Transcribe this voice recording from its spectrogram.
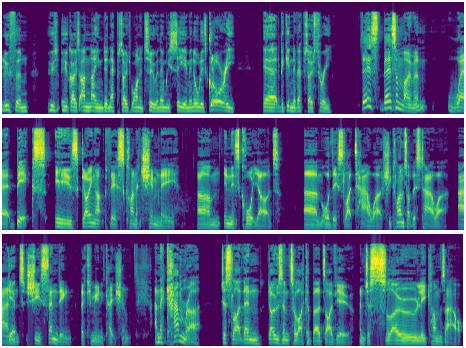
Luthen, who goes unnamed in episodes one and two, and then we see him in all his glory uh, at the beginning of episode three. There's there's a moment where Bix is going up this kind of chimney um, in this courtyard um, or this like tower. She climbs up this tower and Yep. she's sending a communication, and the camera just like then goes into like a bird's eye view and just slowly comes out,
